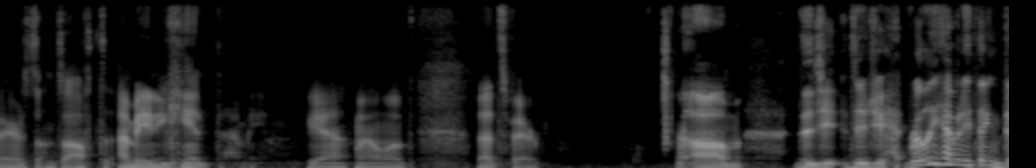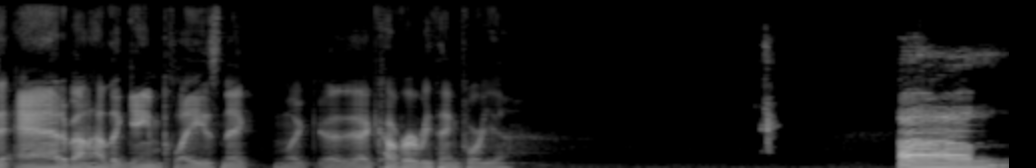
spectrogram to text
Fair, Sunsoft. I mean, you can't. I mean, yeah. Well, that's, fair. Um, did you did you really have anything to add about how the game plays, Nick? Like, uh, did I cover everything for you? um,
